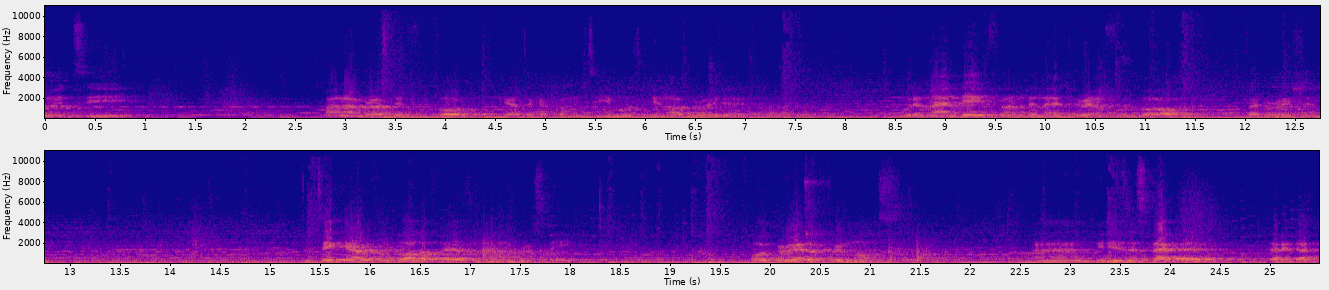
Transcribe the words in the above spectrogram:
2020 Anambra State Football Caretaker Committee was inaugurated with a mandate from the Nigerian Football Federation to take care of football affairs in Anambra State for a period of three months. And it is expected that in that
